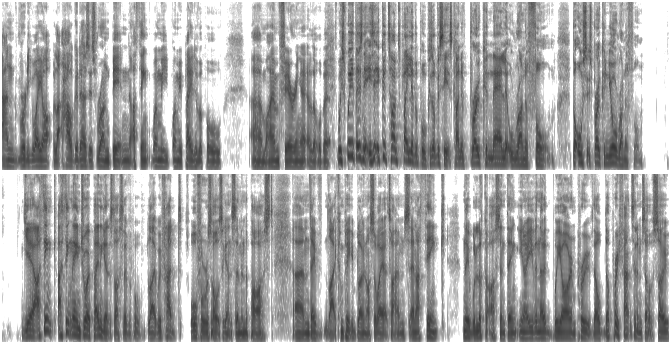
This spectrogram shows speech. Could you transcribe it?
and really weigh up like how good has this run been. I think when we when we play Liverpool, um, I am fearing it a little bit. Well, It's weird, isn't it? Is it a good time to play Liverpool? Because obviously it's kind of broken their little run of form, but also it's broken your run of form. Yeah, I think I think they enjoy playing against us, Liverpool. Like we've had awful results against them in the past. Um, they've like completely blown us away at times, and I think they will look at us and think, you know, even though we are improved, they'll they'll probably fancy themselves. So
